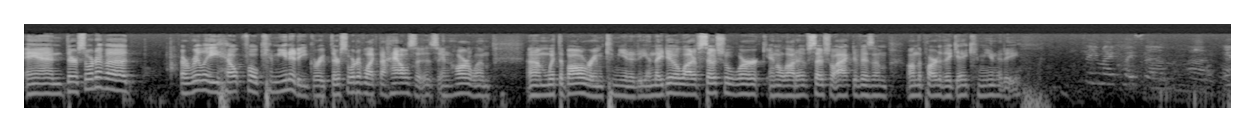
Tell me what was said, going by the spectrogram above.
And they're sort of a, a really helpful community group. They're sort of like the houses in Harlem um, with the ballroom community. And they do a lot of social work and a lot of social activism on the part of the gay community. So you might place them um, in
